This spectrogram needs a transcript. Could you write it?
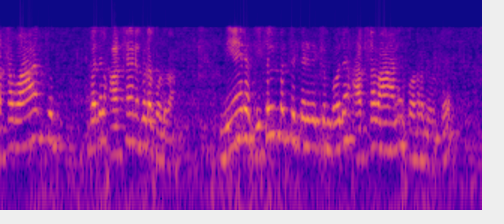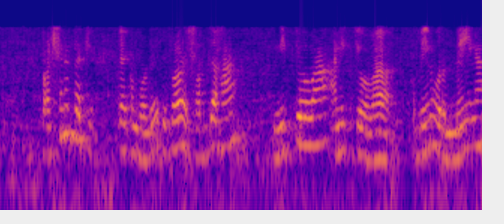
அசவாக்கு பதில் அசன்னு கூட போடுவான் நேர விகல்பத்தை தெரிவிக்கும் போது அசவான்னு போடுறது உண்டு. பிரச்சனத்தை கேட்கும் போது இப்போ சப்தகா நித்தியோவா அனித்தியோவா அப்படின்னு ஒரு மெயினா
